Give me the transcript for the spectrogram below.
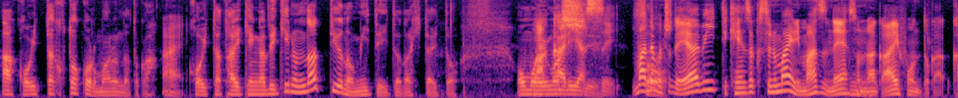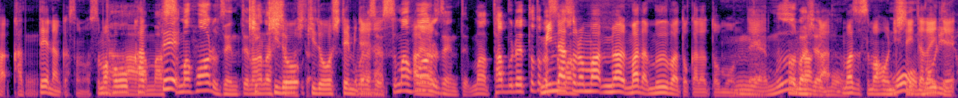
あこういったところもあるんだとかはい。こういった体験ができるんだっていうのを見ていただきたいと思いわかますし。りやすい。まあでもちょっとエアビーって検索する前にまずねそのなんか iPhone とかか買ってなんかそのスマホを買ってスマホある前提のき話起動起動してみたいな。スマホある前提。まあタブレットとかみんなそのまままだムーバとかだと思うんでムーバじゃまずスマホにしていただいて。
